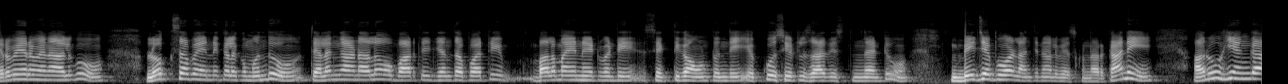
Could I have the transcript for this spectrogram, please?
ఇరవై ఇరవై నాలుగు లోక్సభ ఎన్నికలకు ముందు తెలంగాణలో భారతీయ జనతా పార్టీ బలమైనటువంటి శక్తిగా ఉంటుంది ఎక్కువ సీట్లు సాధిస్తుంది అంటూ బీజేపీ వాళ్ళు అంచనాలు వేసుకున్నారు. కానీ అనూహ్యంగా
